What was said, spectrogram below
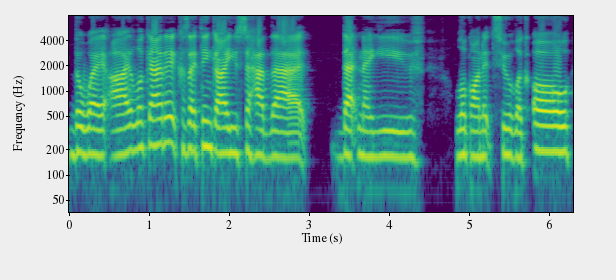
the way I look at it cuz I think I used to have that that naive look on it too like, "Oh,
